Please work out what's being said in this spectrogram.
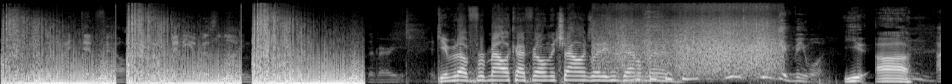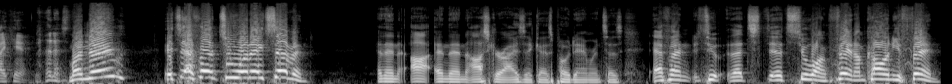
I did fail. I don't know any of his lines. The very. Give it up for Malachi failing the challenge, ladies and gentlemen. You, you give me one. you uh I can't. My name? It's FN two one eight seven. And then uh, and then Oscar Isaac as Poe Dameron says, FN two that's that's too long. Finn, I'm calling you Finn.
